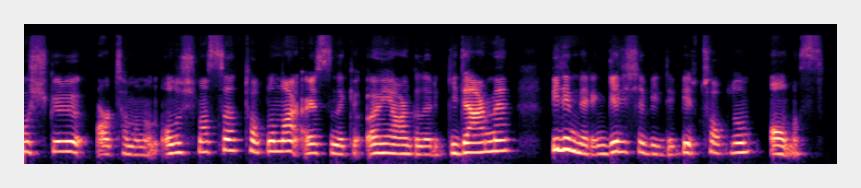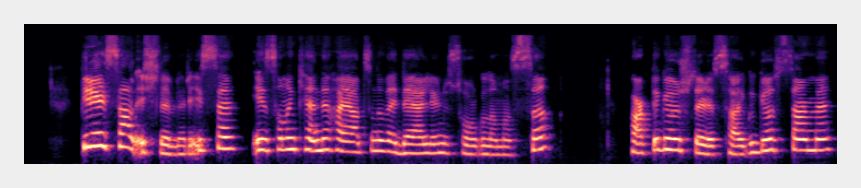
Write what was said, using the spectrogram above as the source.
hoşgörü ortamının oluşması, toplumlar arasındaki önyargıları giderme, bilimlerin gelişebildiği bir toplum olması. Bireysel işlevleri ise insanın kendi hayatını ve değerlerini sorgulaması, farklı görüşlere saygı gösterme,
